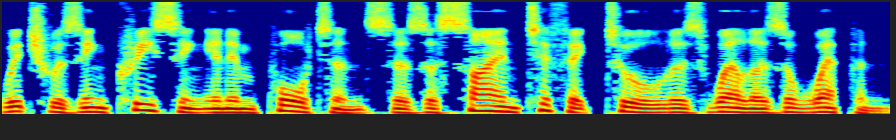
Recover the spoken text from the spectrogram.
which was increasing in importance as a scientific tool as well as a weapon.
